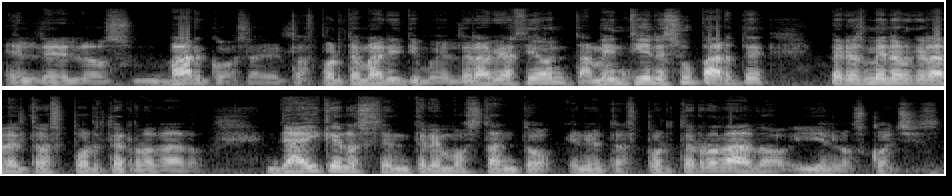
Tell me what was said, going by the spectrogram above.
El de los barcos, el transporte marítimo y el de la aviación también tiene su parte, pero es menor que la del transporte rodado. De ahí que nos centremos tanto en el transporte rodado y en los coches.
